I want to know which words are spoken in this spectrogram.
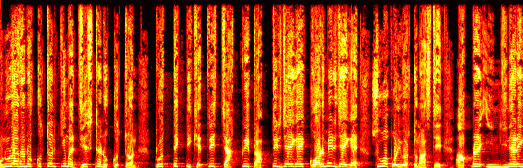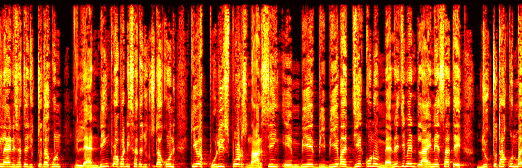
অনুরাধা নক্ষত্র হন কিংবা জ্যেষ্ঠা নক্ষত্র হন, প্রত্যেকটি ক্ষেত্রে চাকরি প্রাপ্তির জায়গায়, কর্মের জায়গায় শুভ পরিবর্তন আসছে। আপনার ইঞ্জিনিয়ারিং লাইনের সাথে যুক্ত থাকুন ল্যান্ডিং প্রপার্টির সাথে যুক্ত থাকুন কিংবা police force nursing, MBA, BBA বা যে কোনো ম্যানেজমেন্ট লাইনের সাথে যুক্ত থাকুন বা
